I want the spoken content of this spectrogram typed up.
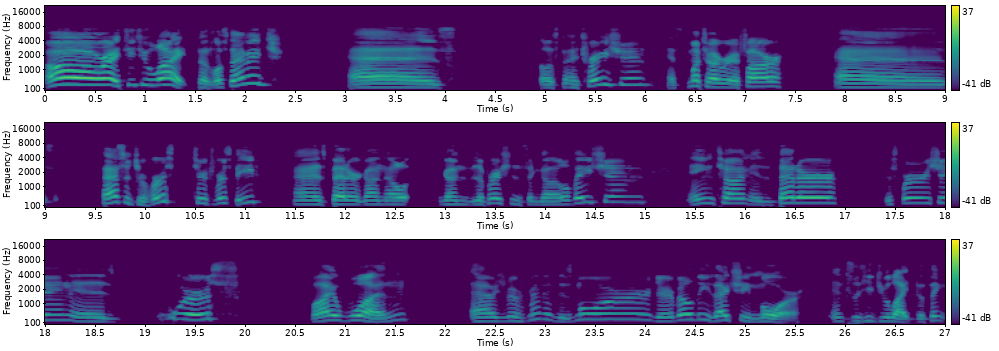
Alright, T2 Light does less damage, has less penetration, has much higher fire, has faster traverse, traverse speed, has better gun gun depression and gun elevation, Aim time is better. Dispersion is worse by one. Average movement per minute is more. Durability is actually more. It's the T2 light, the thing,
